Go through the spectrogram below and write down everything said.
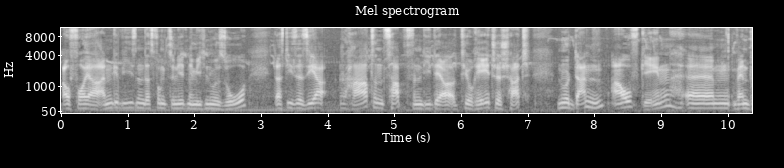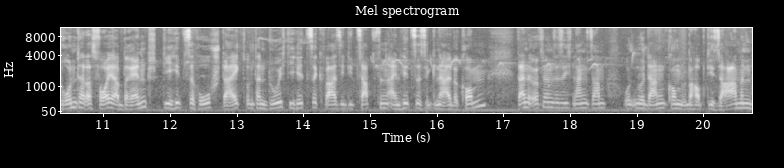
auf Feuer angewiesen. Das funktioniert nämlich nur so, dass diese sehr harten Zapfen, die der theoretisch hat, nur dann aufgehen, ähm, wenn drunter das Feuer brennt, die Hitze hochsteigt und dann durch die Hitze quasi die Zapfen ein Hitzesignal bekommen. Dann öffnen sie sich langsam und nur dann kommen überhaupt die Samen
